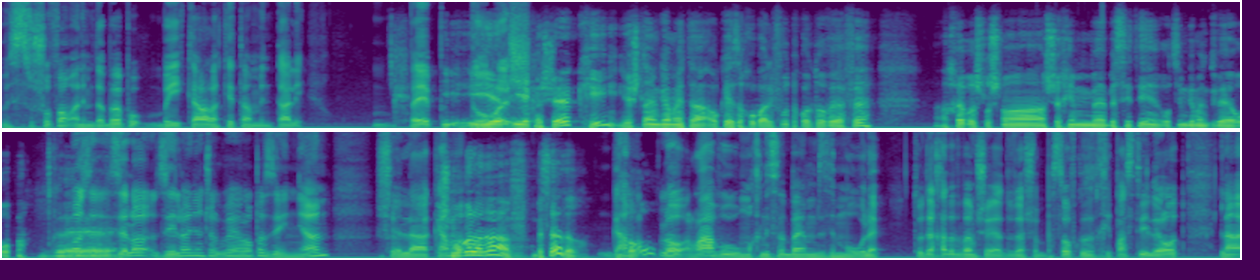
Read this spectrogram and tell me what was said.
ושוב פעם, אני מדבר פה בעיקר על הקטע המנטלי. פפ דורש... יהיה קשה, כי יש להם גם את ה... אוקיי, זכו באליפות, הכל טוב ויפה. החבר'ה שלושה השייחים בסיטי רוצים גם את גביע אירופה. ו... לא, זה, זה, לא, זה לא עניין של גביע אירופה, זה עניין של כמה... שמור על הרב, בסדר, גם, ברור. לא, רב הוא מכניס בהם זה מעולה. אתה יודע, אחד הדברים שאתה יודע שבסוף כזה חיפשתי לראות לה,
